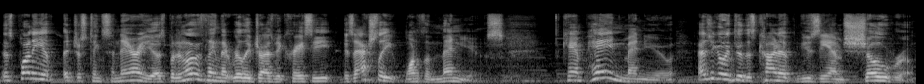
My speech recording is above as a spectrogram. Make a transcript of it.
There's plenty of interesting scenarios, but another thing that really drives me crazy is actually one of the menus campaign menu as you're going through this kind of museum showroom.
